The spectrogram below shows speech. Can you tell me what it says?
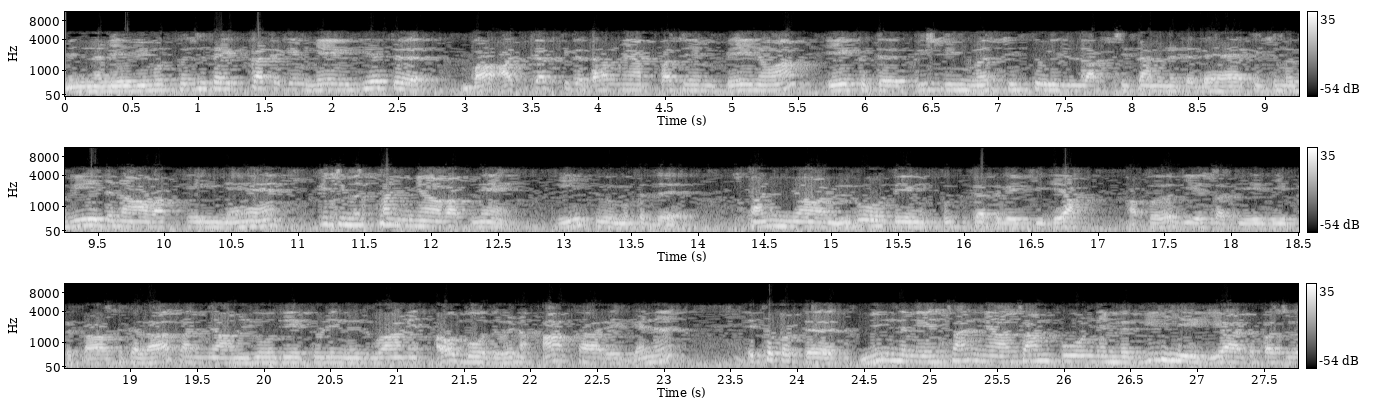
මෙන්න මේ විමුක්ත සිත එක්කටකින් මේ විදිහට ආධ්‍යාත්මික ධර්මයක් වශයෙන් පේනවා. ඒකට කිසිම සිතුවිල්ලක් සිතන්නට බෑ. කිසිම වේදනාවක් එන්නේ නැහැ. කිසිම සංඥාවක් නැහැ. හේතුව මොකද? සංඥා නිරෝධයෙන් උද්ගත වෙච්ච දෙයක්. අප ගිය සතියේදී ප්‍රකාශ කළා සංඥා නිරෝධයේ තුලින් නිර්වාණය අවබෝධ වෙන ආකාරය ගැන. එතකොට මෙන්න මේ සංඥා සම්පූර්ණයෙන්ම ගිලිහි ගියාට පසුව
